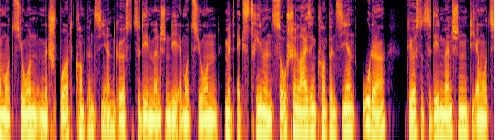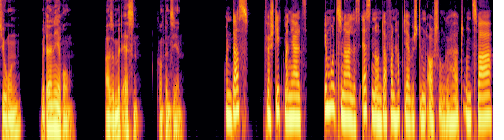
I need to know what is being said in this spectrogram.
Emotionen mit Sport kompensieren? Gehörst du zu den Menschen, die Emotionen mit extremen Socializing kompensieren? Oder gehörst du zu den Menschen, die Emotionen mit Ernährung, also mit Essen, kompensieren? Und das versteht man ja als emotionales Essen und davon habt ihr ja bestimmt auch schon gehört. Und zwar,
